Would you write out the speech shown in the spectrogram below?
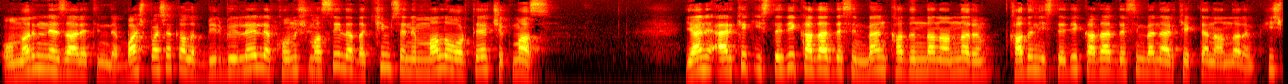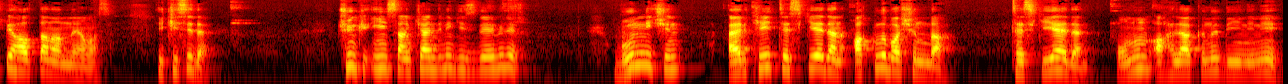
onların nezaretinde baş başa kalıp birbirleriyle konuşmasıyla da kimsenin malı ortaya çıkmaz. Yani erkek istediği kadar desin ben kadından anlarım, kadın istediği kadar desin ben erkekten anlarım. Hiçbir halttan anlayamaz. İkisi de. Çünkü insan kendini gizleyebilir. Bunun için erkeği teskiye eden, aklı başında teskiye eden, onun ahlakını, dinini,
